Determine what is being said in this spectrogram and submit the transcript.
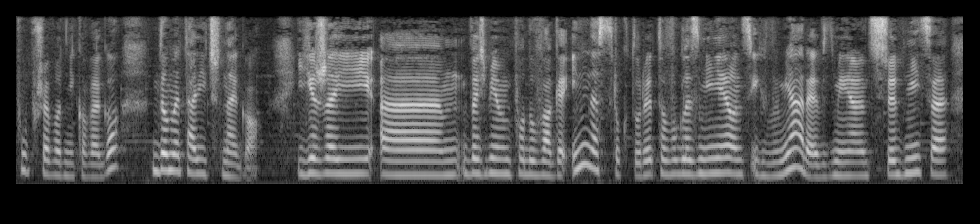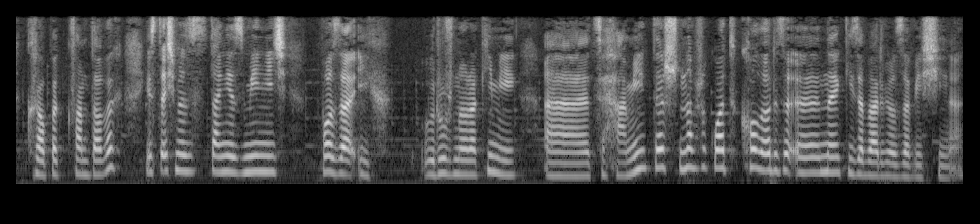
półprzewodnikowego do metalicznego. Jeżeli e, weźmiemy pod uwagę inne struktury, to w ogóle zmieniając ich wymiary, zmieniając średnice kropek kwantowych, jesteśmy w stanie zmienić poza ich różnorakimi e, cechami też na przykład kolor, e, na jaki zabarwią zawiesinę.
